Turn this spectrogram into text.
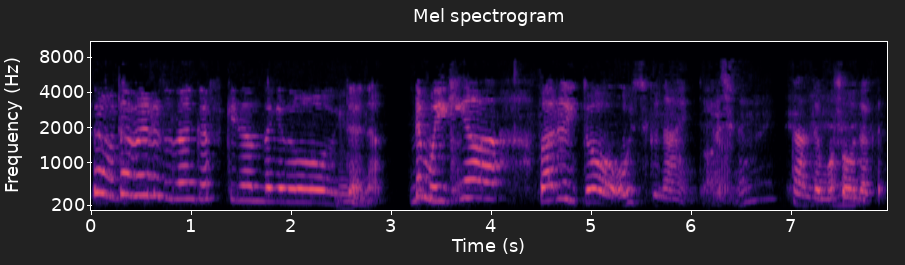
でも食べるとなんか好きなんだけど、みたいな。でも息が悪いと美味しくないんだよ美味しくないね。なんでもそうだけど。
